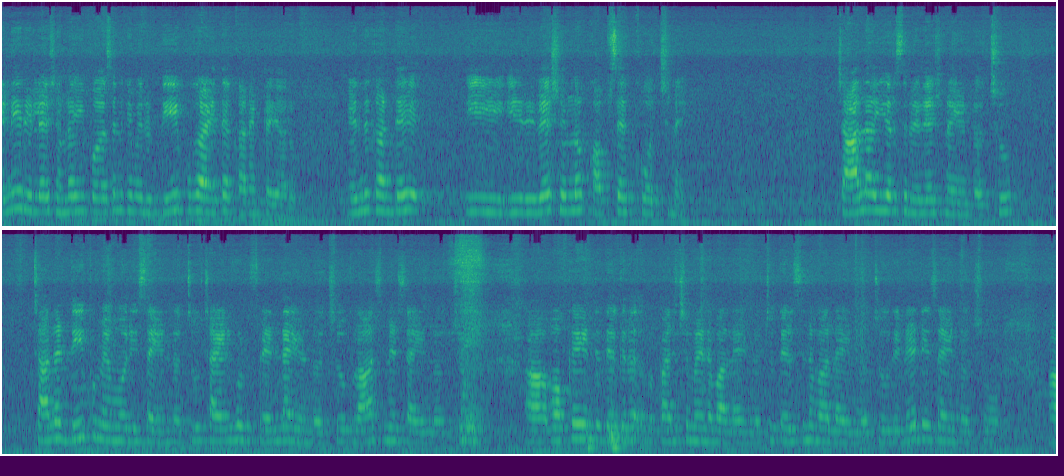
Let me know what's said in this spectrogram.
ఎనీ రిలేషన్లో ఈ పర్సన్కి మీరు డీప్గా అయితే కనెక్ట్ అయ్యారు. ఎందుకంటే ఈ ఈ రిలేషన్లో కప్స్ ఎక్కువ వచ్చినాయి. చాలా ఇయర్స్ రిలేషన్ అయి ఉండొచ్చు. చాలా డీప్ మెమొరీస్ అయి ఉండొచ్చు చైల్డ్హుడ్ ఫ్రెండ్ అయి ఉండొచ్చు క్లాస్మేట్స్ అయి ఉండొచ్చు ఒకే ఇంటి దగ్గర పరిచయమైన వాళ్ళు అయి ఉండొచ్చు తెలిసిన వాళ్ళు అయి ఉండొచ్చు రిలేటివ్స్ అయి ఉండొచ్చు ఆ,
